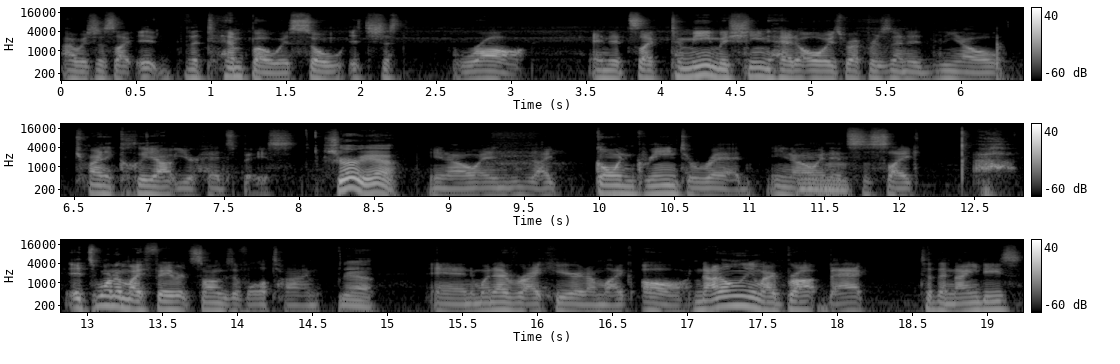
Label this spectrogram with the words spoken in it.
I was just like, it. The tempo is so it's just raw, and it's like to me, Machine Head always represented you know trying to clear out your headspace, Sure, yeah. you know, and like going green to red, you know, Mm-hmm. and it's just like, ah, it's one of my favorite songs of all time, Yeah. and whenever I hear it, I'm like, oh, not only am I brought back to the '90s,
